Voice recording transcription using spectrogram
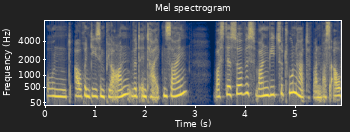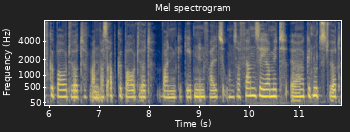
Und auch in diesem Plan wird enthalten sein, was der Service wann wie zu tun hat, wann was aufgebaut wird, wann was abgebaut wird, wann gegebenenfalls unser Fernseher mit äh, genutzt wird,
